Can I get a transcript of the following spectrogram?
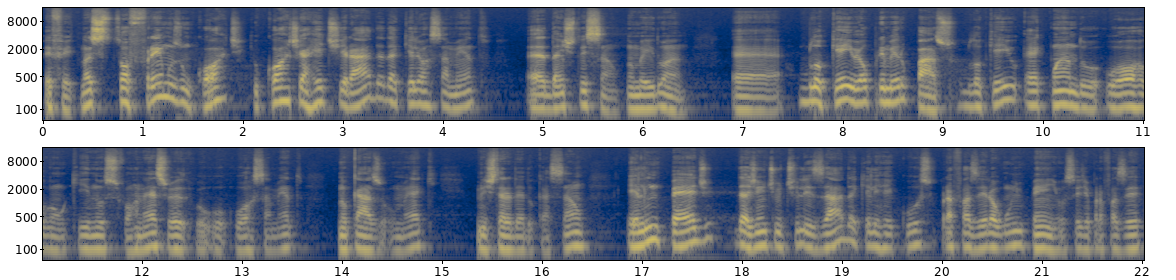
Perfeito. Nós sofremos um corte, que o corte é a retirada daquele orçamento é, da instituição no meio do ano. É, o bloqueio é o primeiro passo. O bloqueio é quando o órgão que nos fornece o, o, o orçamento, no caso o MEC, Ministério da Educação, ele impede da gente utilizar daquele recurso para fazer algum empenho, ou seja, para fazer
